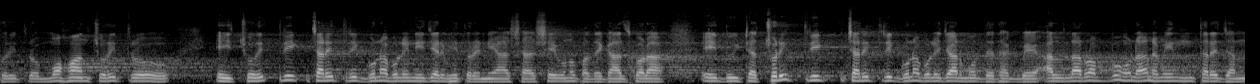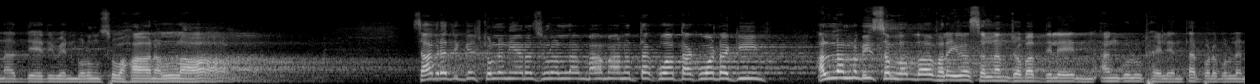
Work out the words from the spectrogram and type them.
চরিত্র, মহান চরিত্র। এই চরিত্রিক, চারিত্রিক গুণাবলী নিজের ভিতরে নিয়ে আসা, সেই অনুপাতে কাজ করা। এই দুইটা চরিত্রিক, চারিত্রিক গুণাবলী যার মধ্যে থাকবে, আল্লাহ রব্বুল আলমিন তারে জান্নাত দিয়ে দিবেন বরং সুবহান আল্লাহ সাহেবরা জিজ্ঞেস করলেন, ইয়া রাসূলুল্লাহ, মা মানা তাকওয়া, তাকওয়াটা কি? আল্লাহ নবী সাল্লাল্লাহু আলাইহি ওয়াসাল্লাম জবাব দিলেন, আঙ্গুল উঠাইলেন, তারপরে বললেন,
